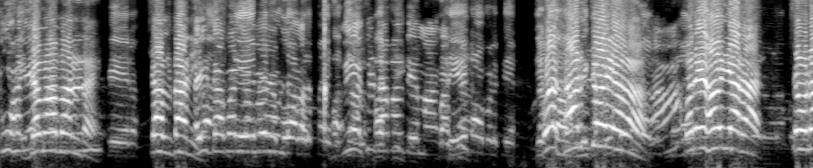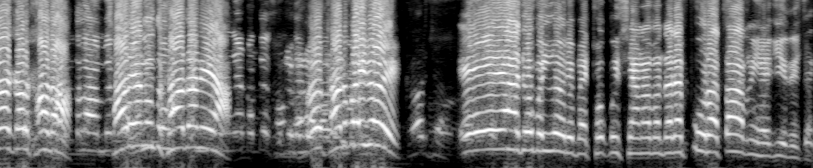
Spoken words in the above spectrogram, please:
ਤੂੰ ਜਮਾ ਬੰਦ ਹੈ। ਚੱਲਦਾ ਨਹੀਂ। ਅਸੀਂ ਡਬਲ ਨਹੀਂ ਅਸੀਂ ਡਬਲ ਦੇਵਾਂਗੇ। ਦੇ ਡਬਲ ਫੇਰ। ਓਏ ਖੜ ਜਾ ਯਾਰ। ਪਰੇ ਹੋ ਯਾਰ। ਚੌੜਾ ਕਰ ਖਾੜਾ। ਸਾਰਿਆਂ ਨੂੰ ਦਿਖਾ ਦਨੇ ਆ। ਓਏ ਖੜ ਬਈ ਓਏ। ਏ ਆ ਜਾਓ ਬਈ ਓਰੇ ਬੈਠੋ। ਕੋਈ ਸਿਆਣਾ ਬੰਦਾ ਲੈ ਪੂਰਾ ਧਾਰ ਨਹੀਂ ਹੈਗੀ ਇਹਦੇ ਚ।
